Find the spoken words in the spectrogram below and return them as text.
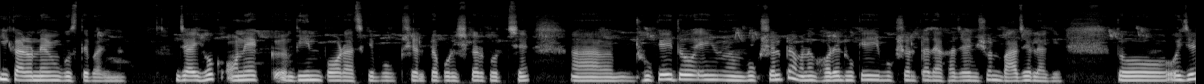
কী কারণে আমি বুঝতে পারি না। যাই হোক, অনেক দিন পর আজকে বুক শেলফটা পরিষ্কার করছে। ঢুকেই তো এই বুক শেলফটা মানে ঘরে ঢুকেই এই বুক শেলফটা দেখা যায়, ভীষণ বাজে লাগে। তো ওই যে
